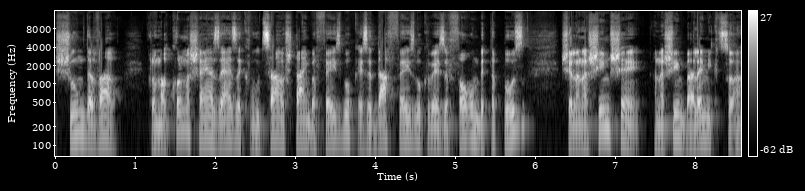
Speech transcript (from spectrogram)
שום דבר. כלומר כל מה שהיה זה היה איזה קבוצה או שתיים בפייסבוק, איזה דף פייסבוק ואיזה פורום בתפוז של אנשים, ש... אנשים בעלי מקצוע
